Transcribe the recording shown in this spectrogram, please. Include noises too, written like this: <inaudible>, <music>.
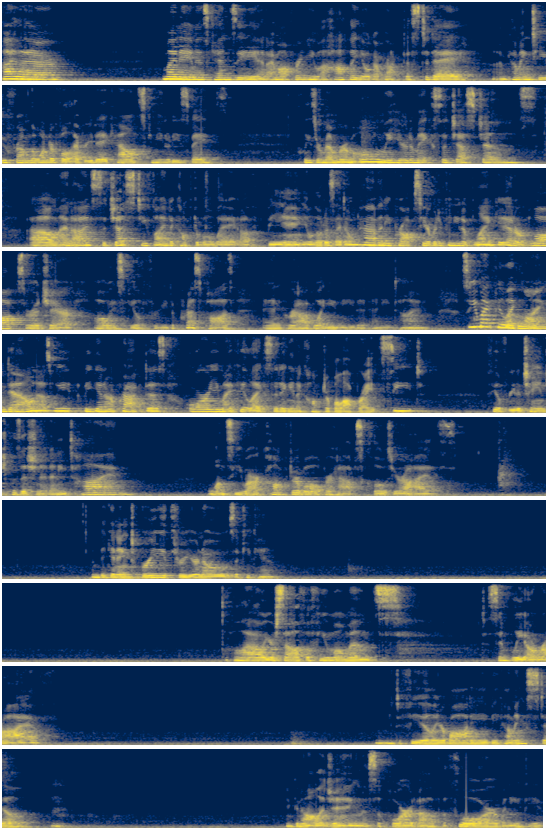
Hi there. My name is Kenzie and I'm offering you a Hatha yoga practice today. I'm coming to you from the wonderful Everyday Counts community space. Please remember I'm only here to make suggestions. Um, and I suggest you find a comfortable way of being. You'll notice I don't have any props here, but if you need a blanket or blocks or a chair, always feel free to press pause and grab what you need at any time. So you might feel like lying down as we begin our practice, or you might feel like sitting in a comfortable upright seat. Feel free to change position at any time. Once you are comfortable, perhaps close your eyes. And beginning to breathe through your nose if you can. Allow yourself a few moments simply arrive. to feel your body becoming still. Acknowledging the support of the floor beneath you.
